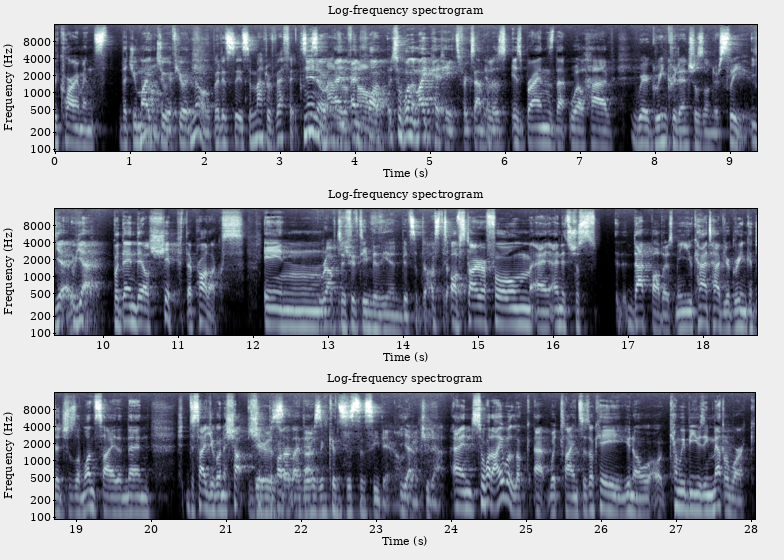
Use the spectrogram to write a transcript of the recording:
requirements that you might no, do if you're no but it's, it's a matter of ethics no it's no and, and what, so one of my pet hates for example yeah. is, is brands that will have wear green credentials on their sleeve yeah right? yeah but then they'll ship their products in wrapped in 50 million bits of plastic of, of styrofoam and, and it's just that bothers me. You can't have your green credentials on one side and then decide you're going to shop ship there's, the product like there's that. There's inconsistency there. I'll yeah. grant you that. And so what I will look at with clients is okay, you know, can we be using metalwork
